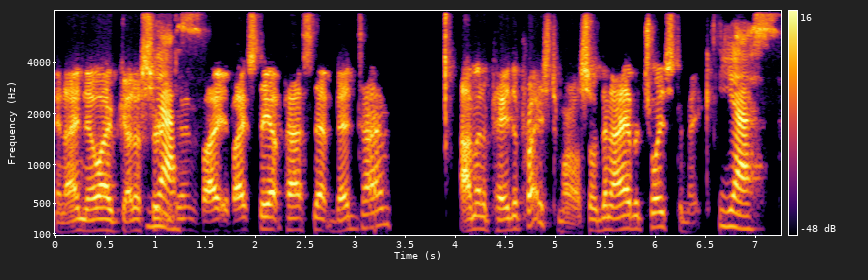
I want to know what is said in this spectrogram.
and i know i've got a certain Yes. time if i if i stay up past that bedtime I'm going to pay the price tomorrow. So then I have a choice to make, Yes.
